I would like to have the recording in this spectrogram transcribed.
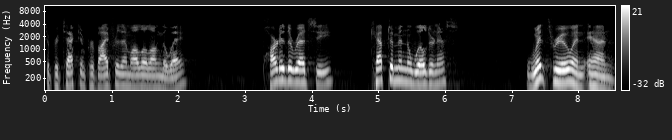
to protect and provide for them all along the way? parted the Red Sea, kept them in the wilderness, went through and, and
